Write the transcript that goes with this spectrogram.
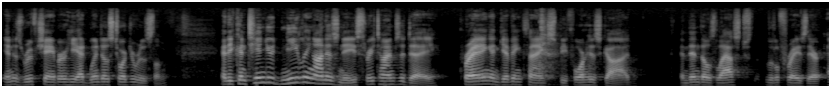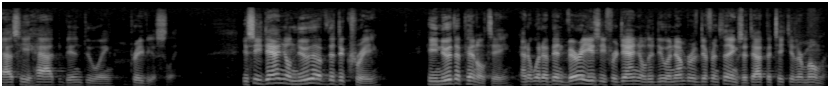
in his roof chamber, he had windows toward Jerusalem. And he continued kneeling on his knees three times a day, praying and giving thanks before his God. And then those last little phrase there, as he had been doing previously. You see, Daniel knew of the decree, he knew the penalty, and it would have been very easy for Daniel to do a number of different things at that particular moment.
